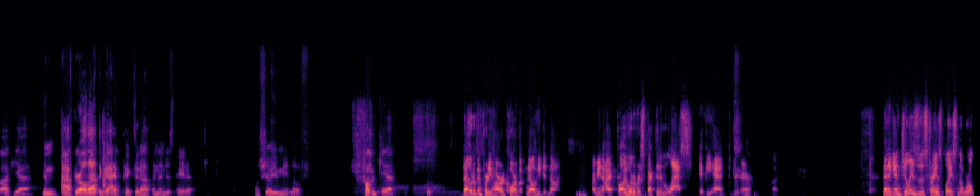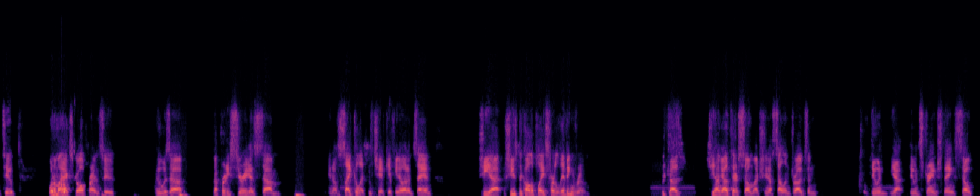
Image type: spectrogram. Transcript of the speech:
Fuck yeah. And after all that, the guy picked it up and then just ate it. I'll show you meatloaf. Fuck yeah. That would have been pretty hardcore, but no, he did not. I mean, I probably would have respected him less if he had, to be fair. But then again, Jilly's is a strange place in the world too. One of my ex-girlfriends who who was a a pretty serious um, you know, cyclist chick, if you know what I'm saying. She uh she used to call the place her living room because she hung out there so much, you know, selling drugs and doing yeah, doing strange things. So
